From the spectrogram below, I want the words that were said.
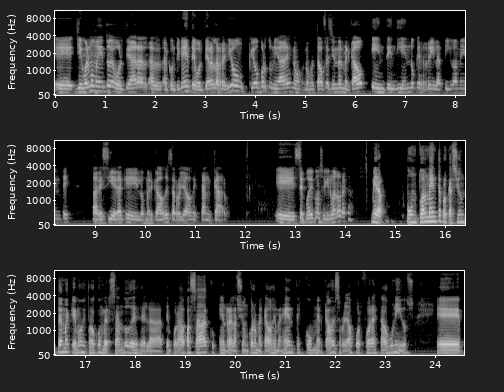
Eh, llegó el momento de voltear al, al- al continente, de voltear a la región. ¿Qué oportunidades nos, nos está ofreciendo el mercado? Entendiendo que relativamente pareciera que los mercados desarrollados están caros. Eh, ¿Se puede conseguir valor acá? Mira, puntualmente, porque ha sido un tema que hemos estado conversando desde la temporada pasada en relación con los mercados emergentes, con mercados desarrollados por fuera de Estados Unidos. Eh,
